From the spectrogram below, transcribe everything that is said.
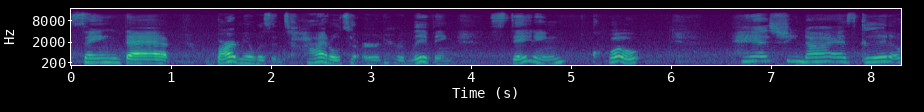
saying that Baartman was entitled to earn her living, stating, quote, has she not as good a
